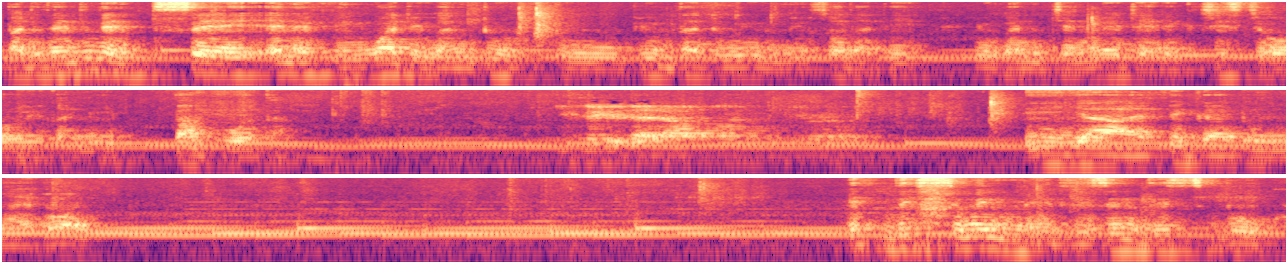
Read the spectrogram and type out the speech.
but they didn't say anything what you can do to build that windmill so that you can generate electricity or you can pump water. You figured that out on your own. Yeah, I figured on my own. If this windmill is in this book,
